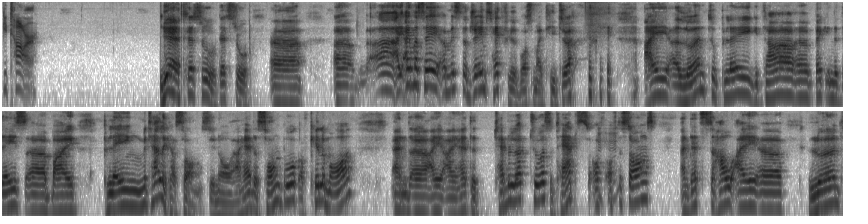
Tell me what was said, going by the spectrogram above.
guitar. Yes, that's true. That's true. Uh, uh, I, I, must say, uh, Mr. James Hetfield was my teacher. I uh, learned to play guitar uh, back in the days by playing Metallica songs. You know, I had a songbook of Kill 'Em All, and I, I had the tabulatures, the tabs of, mm-hmm. of the songs, and that's how I uh, learned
